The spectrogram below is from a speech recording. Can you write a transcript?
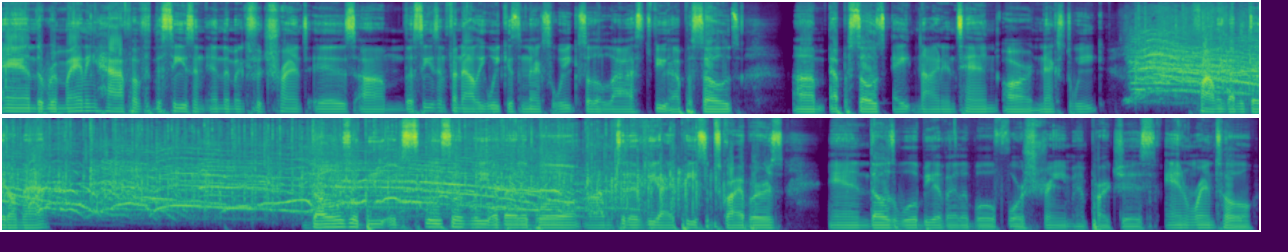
And the remaining half of the season in the mix for Trent is um, the season finale week is next week. So the last few episodes, um, episodes eight, nine, and ten are next week. Finally got a date on that. Those will be exclusively available um, to the VIP subscribers, and those will be available for stream and purchase and rental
